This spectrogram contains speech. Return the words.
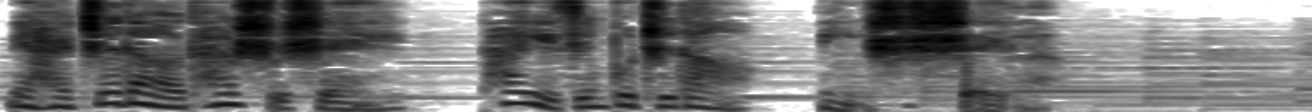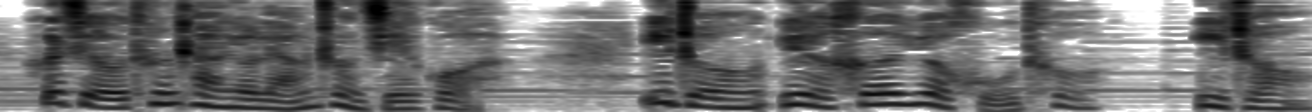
你还知道他是谁，他已经不知道你是谁了。喝酒通常有两种结果，一种越喝越糊涂，一种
